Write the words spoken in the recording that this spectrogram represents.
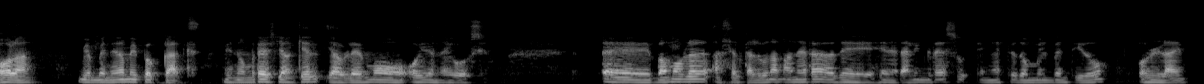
Hola, bienvenido a mi podcast. Mi nombre es Yanquiel y hablemos hoy de negocio. Eh, vamos a hablar acerca de alguna manera de generar ingresos en este 2022 online.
